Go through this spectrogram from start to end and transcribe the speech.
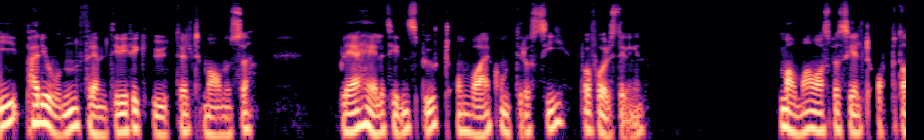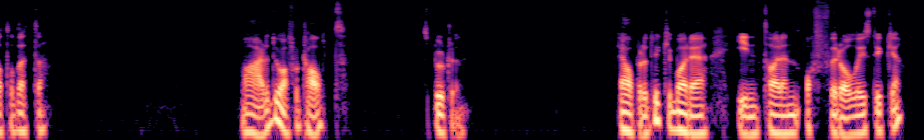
I perioden frem til vi fikk utdelt manuset, ble jeg hele tiden spurt om hva jeg kom til å si på forestillingen. Mamma var spesielt opptatt av dette. Hva er det du har fortalt? spurte hun. Jeg håper at du ikke bare inntar en offerrolle i stykket.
